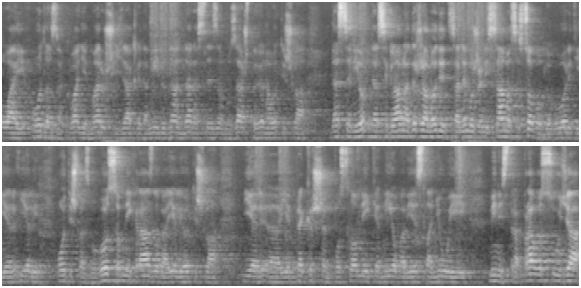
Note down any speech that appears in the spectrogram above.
ovaj odlazak Vanje Marušić, dakle da mi do dan danas ne znamo zašto je ona otišla, da se, da se glavna državna odvjetnica ne može ni sama sa sobom dogovoriti je, je li otišla zbog osobnih razloga, je li otišla jer e, je prekršen poslovnik jer nije obavijestila nju i ministra pravosuđa, e,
